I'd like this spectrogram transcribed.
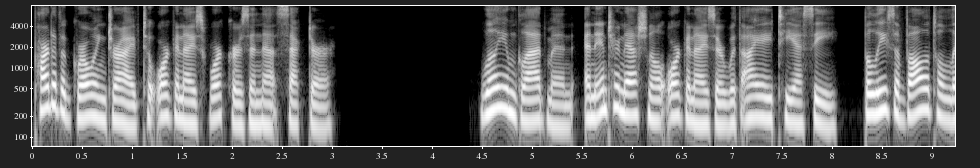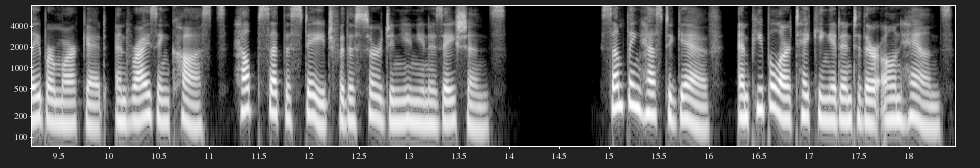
part of a growing drive to organize workers in that sector. William Gladman, an international organizer with IATSE, believes a volatile labor market and rising costs help set the stage for the surge in unionizations. Something has to give, and people are taking it into their own hands,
